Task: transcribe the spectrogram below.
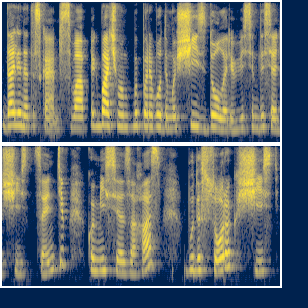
далі натискаємо Swap. Як бачимо, ми переводимо 6 доларів 86 центів. Комісія за газ буде 46 центів.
